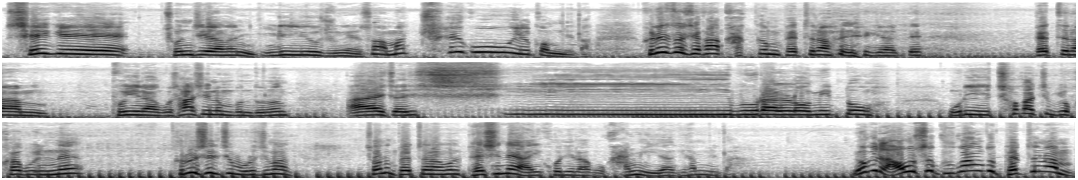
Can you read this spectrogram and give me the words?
세계에 존재하는 인류 중에서 아마 최고일 겁니다. 그래서 제가 가끔 베트남을 얘기할 때 베트남 부인하고 사시는 분들은 아이 저 씨부랄 놈이 또 우리 처갓집 욕하고 있네? 그러실지 모르지만 저는 베트남을 배신의 아이콘이라고 감히 이야기합니다. 여기 라오스 국왕도 베트남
